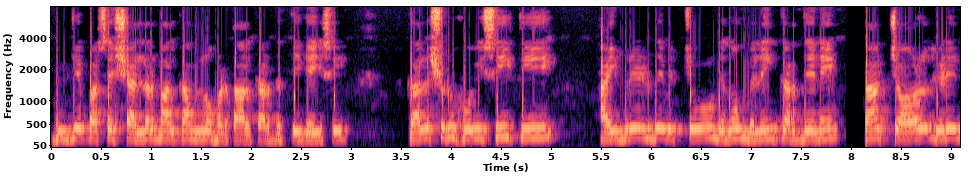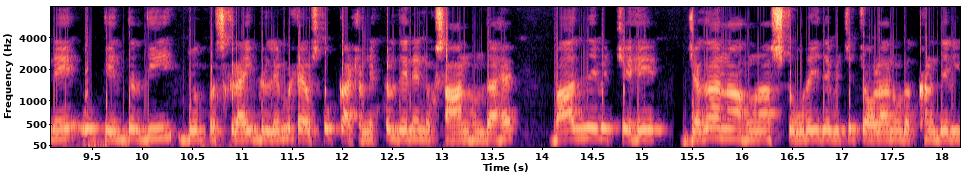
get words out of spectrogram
ਦੂਜੇ ਪਾਸੇ ਸ਼ੈਲਰ ਮਾਲਕਾਂ ਵੱਲੋਂ ਹੜਤਾਲ ਕਰ ਦਿੱਤੀ ਗਈ ਸੀ। ਗੱਲ ਸ਼ੁਰੂ ਹੋਈ ਸੀ ਕਿ ਹਾਈਬ੍ਰਿਡ ਦੇ ਵਿੱਚੋਂ ਜਦੋਂ ਮਿਲਿੰਗ ਕਰਦੇ ਨੇ, ਤਾਂ ਚੌਲ ਜਿਹੜੇ ਨੇ ਉਹ ਕੇਂਦਰ ਦੀ ਜੋ ਪ੍ਰਸਕ੍ਰਾਈਬਡ ਲਿਮਟ ਹੈ, ਉਸ ਤੋਂ ਘੱਟ ਨਿਕਲਦੇ ਨੇ, ਨੁਕਸਾਨ ਹੁੰਦਾ ਹੈ। ਬਾਅਦ ਦੇ ਵਿੱਚ ਇਹ ਜਗ੍ਹਾ ਨਾ ਹੋਣਾ ਸਟੋਰੇਜ ਦੇ ਵਿੱਚ ਚੌਲਾਂ ਨੂੰ ਰੱਖਣ ਦੇ ਲਈ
